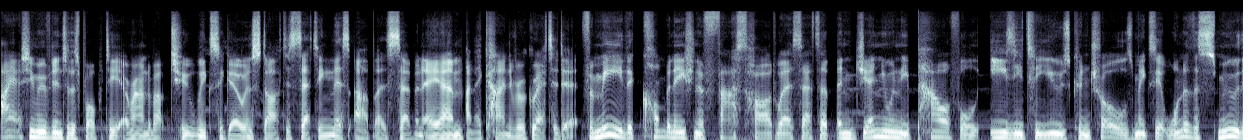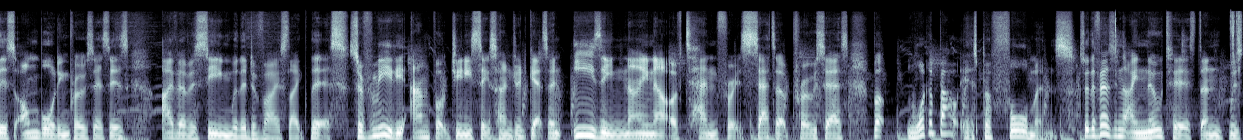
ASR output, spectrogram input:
I actually moved into this property around about two weeks ago and started setting this up at 7 a.m. and I kind of regretted it. For me, the combination of fast hardware setup and genuinely powerful, easy to use controls makes it one of the smoothest onboarding processes I've ever seen with a device like this. So for me, the Anthbot Genie 600 gets an easy 9 out of 10 for its setup process, but what about its performance? So the first thing that I noticed and was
